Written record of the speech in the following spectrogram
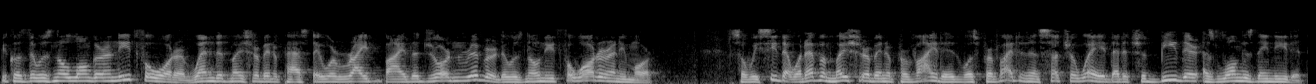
Because there was no longer a need for water. When did Moshe Rabbeinu pass? They were right by the Jordan River. There was no need for water anymore. So we see that whatever Moshe Rabbeinu provided was provided in such a way that it should be there as long as they need it.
